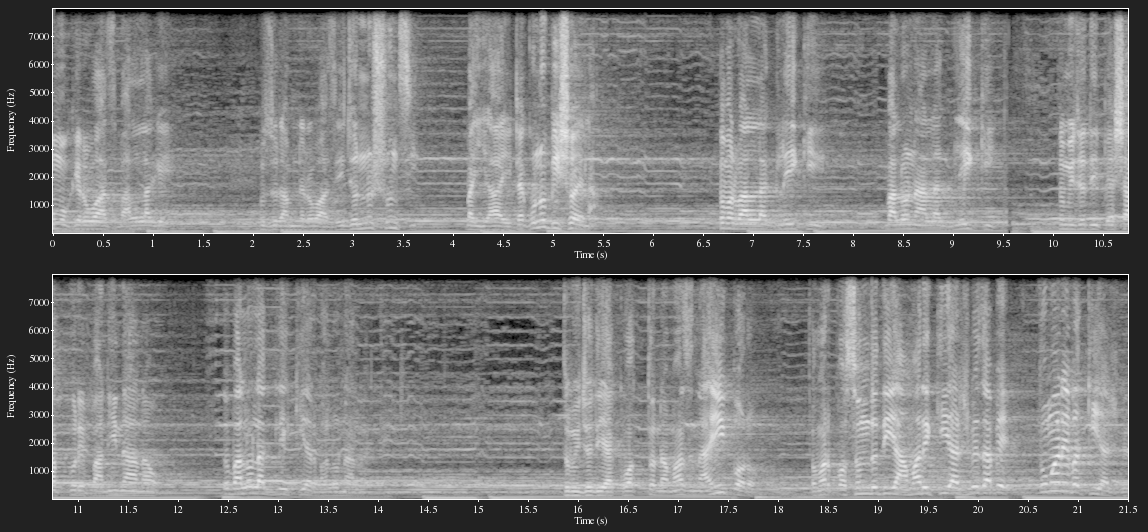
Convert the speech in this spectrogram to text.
অমুকের ওয়াজ ভালো লাগে, হুজুর আমনের ওয়াজ, এই জন্য শুনছি। ভাইয়া, এটা কোনো বিষয় না। তোমার ভালো লাগলেই কি, ভালো না লাগলেই কি? তুমি যদি পেশাব করে পানি না নাও, তো ভালো লাগলেই কি আর ভালো না লাগলে তুমি যদি এক ওয়াক্ত নামাজ নাই পড়ো তোমার পছন্দ দিয়ে আমারে কি আসবে যাবে? তোমারে বা কি আসবে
